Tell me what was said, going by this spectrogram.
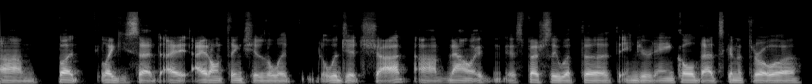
Um, but like you said, I, I don't think she has a le- legit shot. Um, now, especially with the, the injured ankle, that's going to throw a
